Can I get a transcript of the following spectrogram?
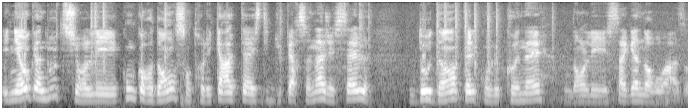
Il n'y a aucun doute sur les concordances entre les caractéristiques du personnage et celles d'Odin tel qu'on le connaît dans les sagas norroises.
